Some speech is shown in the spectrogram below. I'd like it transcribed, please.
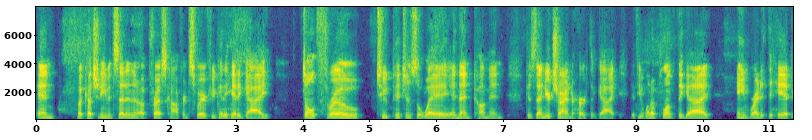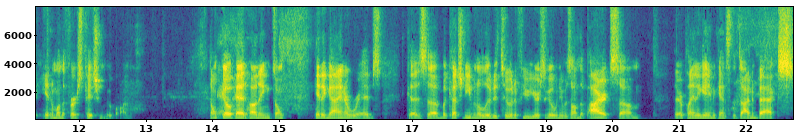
and McCutchen even said in a press conference where if you're going to hit a guy, don't throw two pitches away and then come in because then you're trying to hurt the guy. If you want to plunk the guy, aim right at the hip, hit him on the first pitch, and move on. Don't yeah. go head hunting. Don't hit a guy in the ribs because uh, McCutchen even alluded to it a few years ago when he was on the Pirates. Um, they were playing a game against the Diamondbacks,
